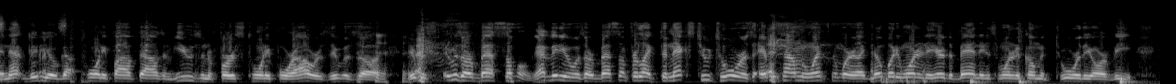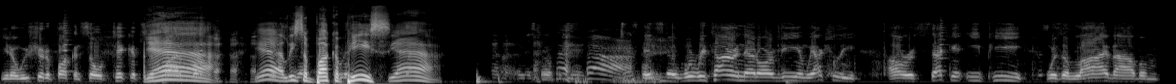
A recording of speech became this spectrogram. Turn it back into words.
and that video got 25,000 views in the first 24 hours. It was uh, it was it was our best song. That video was our best song for like the next two tours. Every time we went somewhere, like nobody wanted to hear the band. They just wanted to come and tour the RV. You know, we should have fucking sold tickets. yeah, yeah. At least a buck a piece. Yeah. Ah. And so we're retiring that RV, and we actually our second EP was a live album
